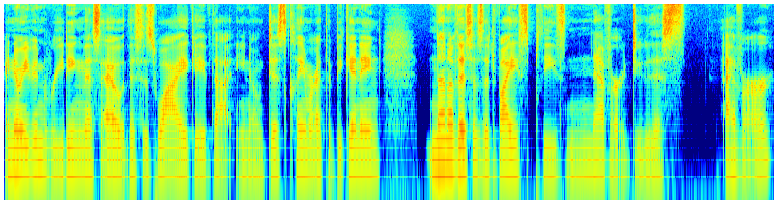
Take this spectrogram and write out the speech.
I know even reading this out, this is why I gave that, you know, disclaimer at the beginning. None of this is advice. Please never do this ever.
